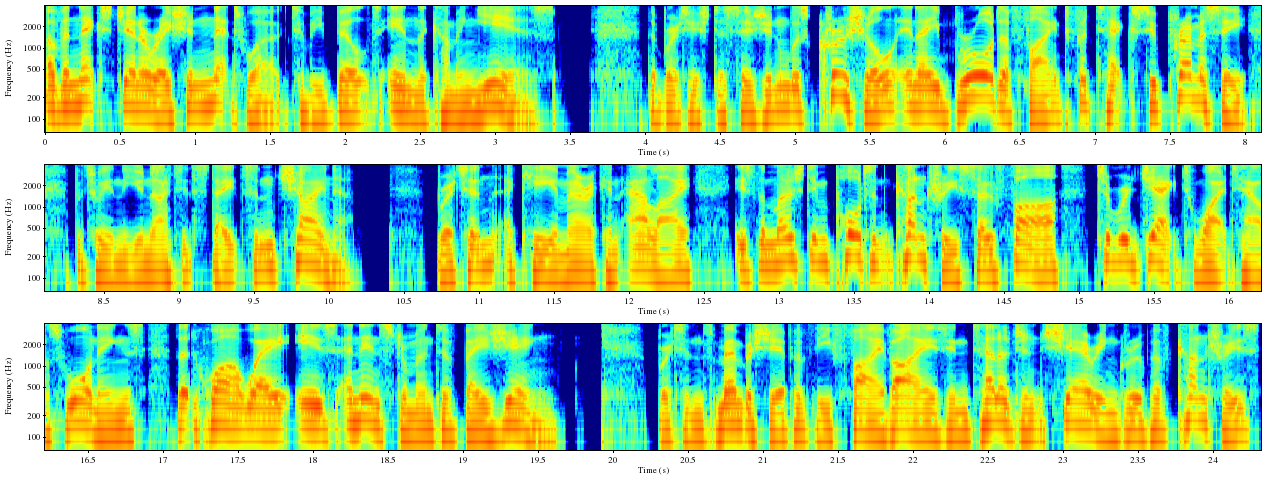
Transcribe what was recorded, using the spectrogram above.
of a next generation network to be built in the coming years. The British decision was crucial in a broader fight for tech supremacy between the United States and China. Britain, a key American ally, is the most important country so far to reject White House warnings that Huawei is an instrument of Beijing. Britain's membership of the Five Eyes intelligence sharing group of countries,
